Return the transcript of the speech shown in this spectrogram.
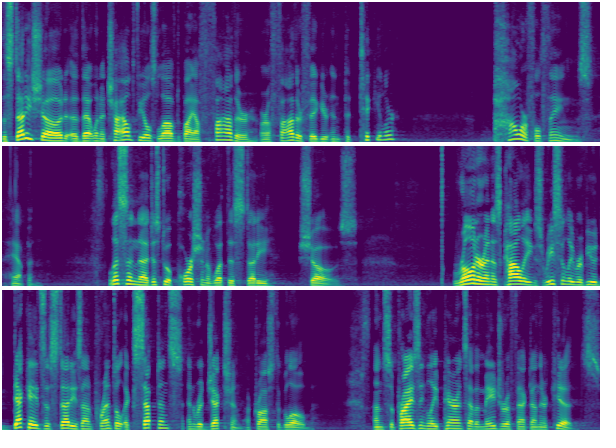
the study showed uh, that when a child feels loved by a father or a father figure in particular, powerful things happen. Listen uh, just to a portion of what this study shows. Rohner and his colleagues recently reviewed decades of studies on parental acceptance and rejection across the globe. Unsurprisingly, parents have a major effect on their kids.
